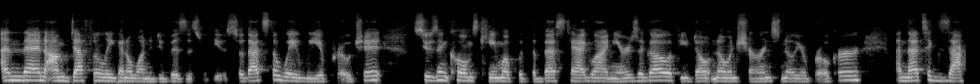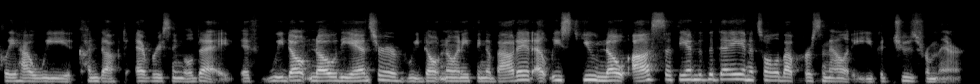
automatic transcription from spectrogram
and then I'm definitely going to want to do business with you. So that's the way we approach it. Susan Combs came up with the best tagline years ago if you don't know insurance, know your broker. And that's exactly how we conduct every single day. If we don't know the answer, if we don't know anything about it, at least you know us at the end of the day, and it's all about personality. You could choose from there.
